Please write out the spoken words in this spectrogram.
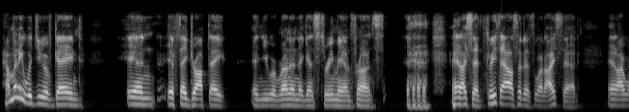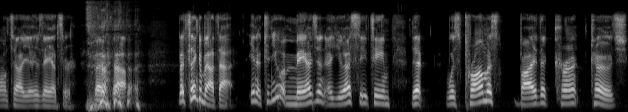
How many would you have gained in if they dropped eight and you were running against three-man fronts?" and I said, 3,000 is what I said, and I won't tell you his answer. But uh, but think about that. You know, can you imagine a USC team that was promised by the current coach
